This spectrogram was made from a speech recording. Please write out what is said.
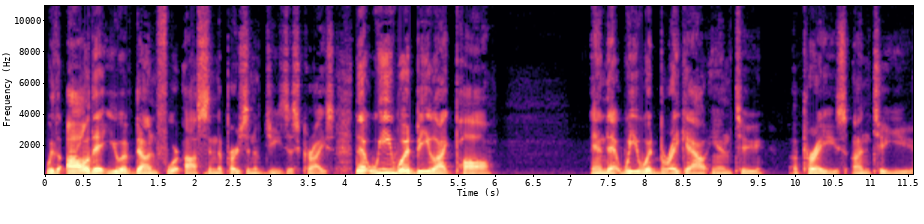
with all that you have done for us in the person of Jesus Christ, that we would be like Paul and that we would break out into a praise unto you.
